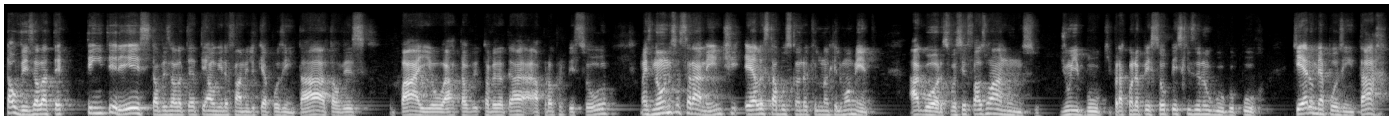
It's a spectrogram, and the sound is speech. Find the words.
Talvez ela até tenha interesse, talvez ela até tenha alguém da família que quer aposentar, talvez o pai ou a, talvez, talvez até a própria pessoa, mas não necessariamente ela está buscando aquilo naquele momento. Agora, se você faz um anúncio de um e-book para quando a pessoa pesquisa no Google por quero me aposentar,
